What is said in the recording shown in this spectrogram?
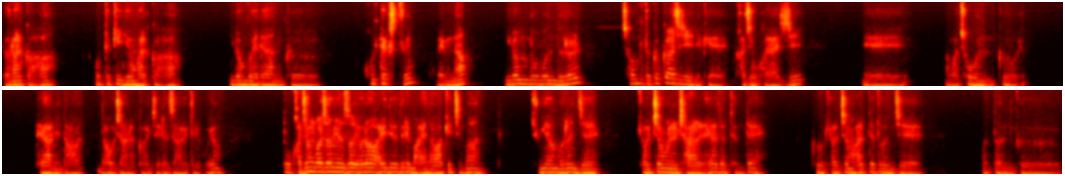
변할까 어떻게 이용할까 이런 거에 대한 그 콘텍스트 맥락 이런 부분들을 처음부터 끝까지 이렇게 가지고 가야지 예, 아마 좋은 그 대안이 나, 나오지 않을까 이제 이런 생각이 들고요. 또 과정 과정에서 여러 아이디어들이 많이 나왔겠지만 중요한 거는 이제 결정을 잘 해야 될 텐데 그 결정을 할 때도 이제 어떤 그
